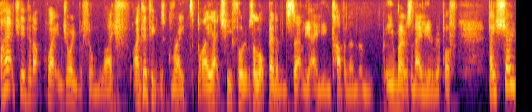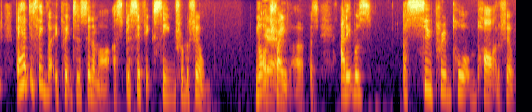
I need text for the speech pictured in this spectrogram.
I actually ended up quite enjoying the film Life. I didn't think it was great, but I actually thought it was a lot better than certainly Alien Covenant, and even though it was an Alien ripoff. They showed, they had this thing that they put into the cinema, a specific scene from the film, not Yeah. a trailer, and it was a super important part of the film,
